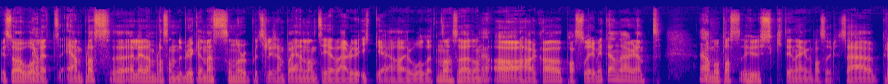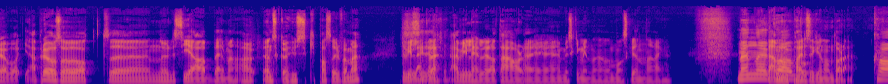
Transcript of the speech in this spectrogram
Hvis du har wallet én plass, eller de plassene du bruker det mest, så når du plutselig kommer på en eller annen side der du ikke har walleten, da, så er det sånn Ja. Åh, hva er passordet mitt igjen? Det har jeg glemt. Ja. Du må passe, huske dine egne passord. Så jeg prøver, jeg prøver også at uh, når sida ber meg jeg ønsker å huske passord for meg, så vil jeg ikke det. Jeg vil heller at jeg har det i muskelminnet og må skrive det ned hver gang. Men uh, De hva, par sekundene tåler jeg. hva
